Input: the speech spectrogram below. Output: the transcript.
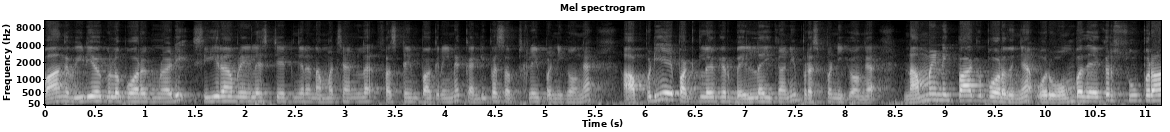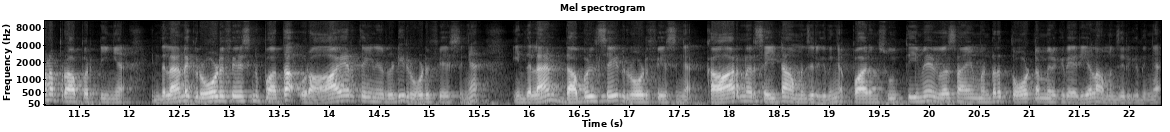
வாங்க வீடியோக்குள்ளே போகிறதுக்கு முன்னாடி ஸ்ரீராம் ரியல் எஸ்டேட்டுங்கிற நம்ம சேனலில் ஃபஸ்ட் டைம் பார்க்குறீங்கன்னா கண்டிப்பாக சப்ஸ்கிரைப் பண்ணிக்கோங்க. அப்படியே பக்கத்தில் இருக்கிற பெல் ஐக்கானையும் ப்ரெஸ் பண்ணிக்கோங்க. நம்ம இன்றைக்கி பார்க்க போகிறதுங்க ஒரு ஒன்பது ஏக்கர் சூப்பரான ப்ராப்பர்ட்டிங்க இந்த லேண்டுக்கு ரோடு ஃபேஸ்னு பார்த்தா ஒரு ஆயிரத்தி ஐநூறு அடி ரோடு ஃபேஸுங்க இந்த லேண்ட் டபுள் சைடு ரோடு ஃபேஸுங்க கார்னர் சைட்டாக அமைஞ்சிருக்குதுங்க. பாருங்கள் சுற்றியுமே விவசாயம் பண்ணுற தோட்டம் இருக்கிற ஏரியாவில் அமைஞ்சிருக்குதுங்க.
